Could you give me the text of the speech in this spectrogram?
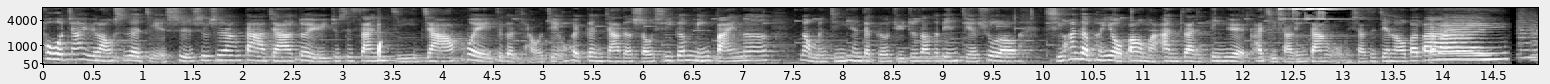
透过佳瑜老师的解释，是不是让大家对于就是三级佳会这个条件会更加的熟悉跟明白呢？那我们今天的格局就到这边结束喽。喜欢的朋友帮我们按赞、订阅、开启小铃铛，我们下次见喽，拜拜。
